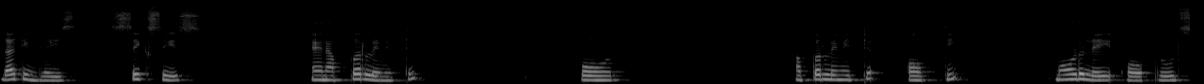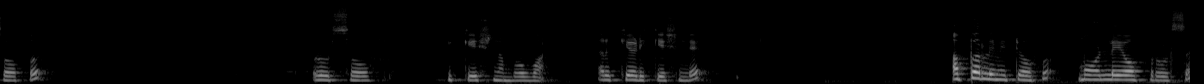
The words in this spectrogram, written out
That implies 6 is an upper limit for upper limit of the moduli of roots of roots of equation number 1 required equationന്റെ upper limit of moduli of roots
